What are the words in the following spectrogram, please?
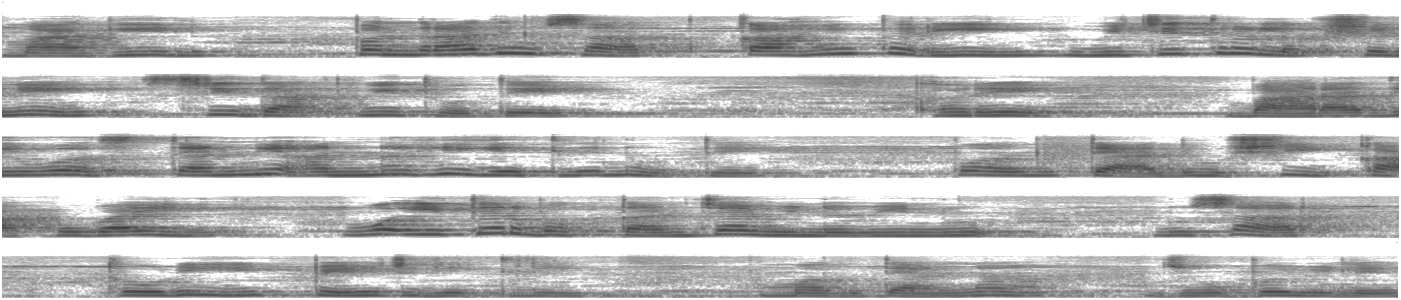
मागील पंधरा दिवसात काहीतरी विचित्र लक्षणे श्री दाखवीत होते. खरे बारा दिवस त्यांनी अन्नही घेतले नव्हते. पण त्या दिवशी काकूबाई व इतर भक्तांच्या विनवीनुसार थोडी पेज घेतली. मग त्यांना झोपविले.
